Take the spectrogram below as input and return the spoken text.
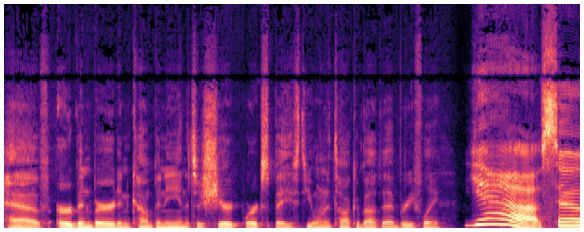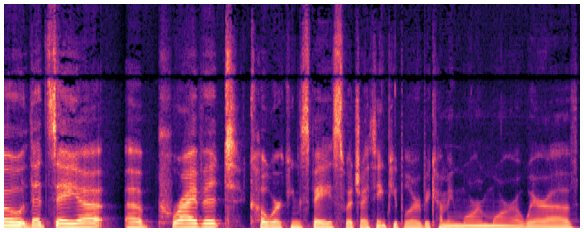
have Urban Bird and Company, and it's a shared workspace. Do you want to talk about that briefly? Yeah, so that's a, uh a private co working space, which I think people are becoming more and more aware of.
